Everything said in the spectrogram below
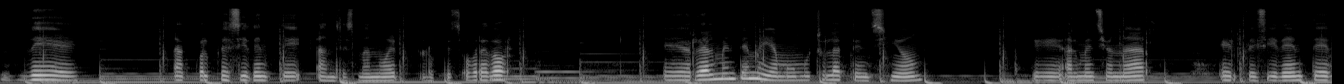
de actual presidente Andrés Manuel López Obrador. Eh, realmente me llamó mucho la atención eh, al mencionar el presidente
